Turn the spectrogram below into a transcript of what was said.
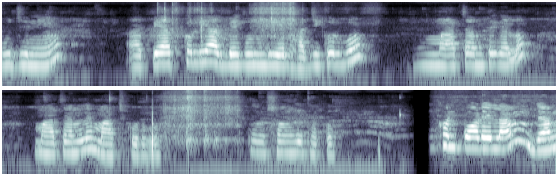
বুঝে নিও। আর পেঁয়াজ কলি আর বেগুন দিয়ে ভাজি করব। মাছ আনতে গেল, মাছ আনলে মাছ করব। তো সঙ্গে থাকো। এখন পর এলাম যেন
